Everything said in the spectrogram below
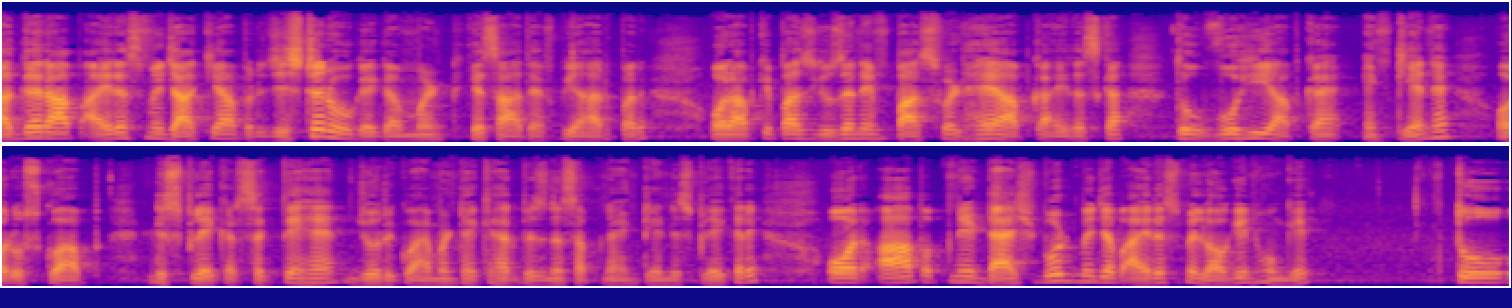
اگر آپ آئرس میں جا کے آپ رجسٹر ہو گئے گورنمنٹ کے ساتھ ایف بی آر پر اور آپ کے پاس یوزر نیم پاسورڈ ہے آپ کا آئرس کا، تو وہی آپ کا این ٹی این ہے اور اس کو آپ ڈسپلے کر سکتے ہیں، جو ریکوائرمنٹ ہے کہ ہر بزنس اپنا این ٹی این ڈسپلے کرے۔ اور آپ اپنے ڈیش بورڈ میں جب آئرس میں لاگ ان ہوں گے، تو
